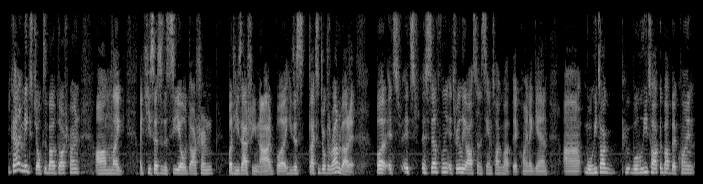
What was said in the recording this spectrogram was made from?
He kind of makes jokes about Dogecoin. Um, like like he says to the CEO of Dogecoin, but he's actually not. But he just likes to joke around about it. But it's it's it's definitely it's really awesome to see him talk about Bitcoin again. Uh, will he talk Will he talk about Bitcoin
